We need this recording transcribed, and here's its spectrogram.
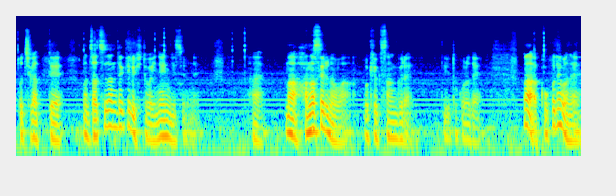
と違って、まあ、雑談できる人がいないんですよね。はい。まあ話せるのはお客さんぐらいっていうところでまあここではね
